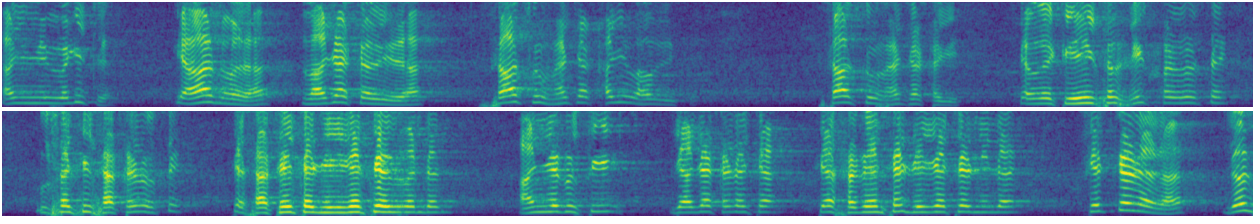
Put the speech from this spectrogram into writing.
आणि मी बघितलं की आज मला माझ्या केळीला सात रुपयाच्या खाली भाव मिळतो सात रुपयाच्या खाली. त्यामुळे केळीचं पीक फरक आहे ऊसाची साखर होते. त्या साखरेच्या निर्याचे बंधन अन्य गोष्टी ज्या ज्या करायच्या त्या सगळ्यांच्या निर्याचे निंदन. शेतकऱ्याला दोन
